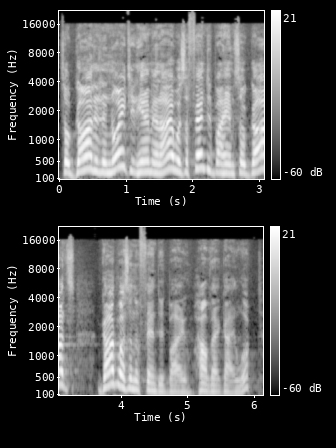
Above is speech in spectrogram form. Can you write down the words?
so God had anointed him, and I was offended by him. So God's, God wasn't offended by how that guy looked.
